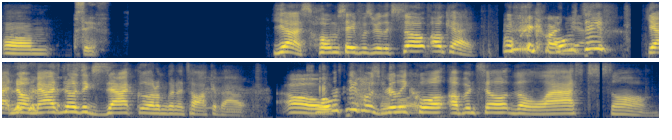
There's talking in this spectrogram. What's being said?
Um, Safe. yes, Home Safe was really so okay. oh my god. Home yeah. Safe. Yeah, no, Mads knows exactly what I'm gonna talk about. Oh. Home Safe was really cool up until the last song.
